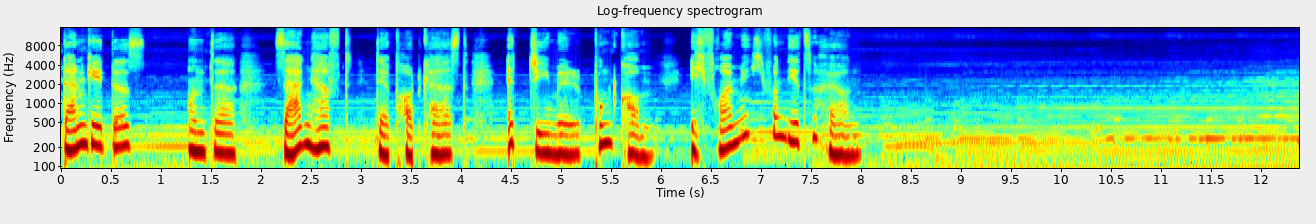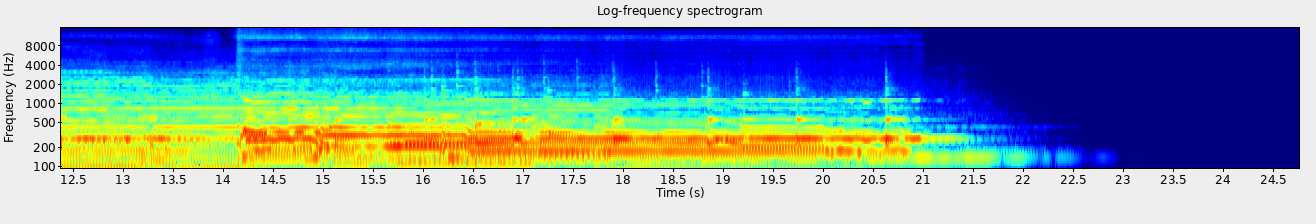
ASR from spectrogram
dann geht das unter sagenhaft der Podcast at gmail.com. Ich freue mich, von dir zu hören.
